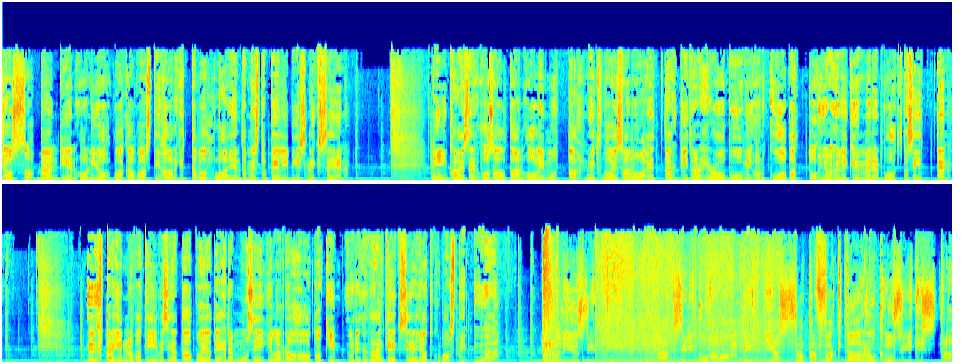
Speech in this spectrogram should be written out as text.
jossa bändien on jo vakavasti harkittava laajentamista pelibisnekseen. Niin kai se osaltaan oli, mutta nyt voi sanoa, että Guitar Hero-buumi on kuopattu jo yli kymmenen vuotta sitten. Yhtä innovatiivisia tapoja tehdä musiikilla rahaa toki yritetään keksiä jatkuvasti yhä. Radio City. Akseli Kuhalampi ja sata faktaa rockmusiikista.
